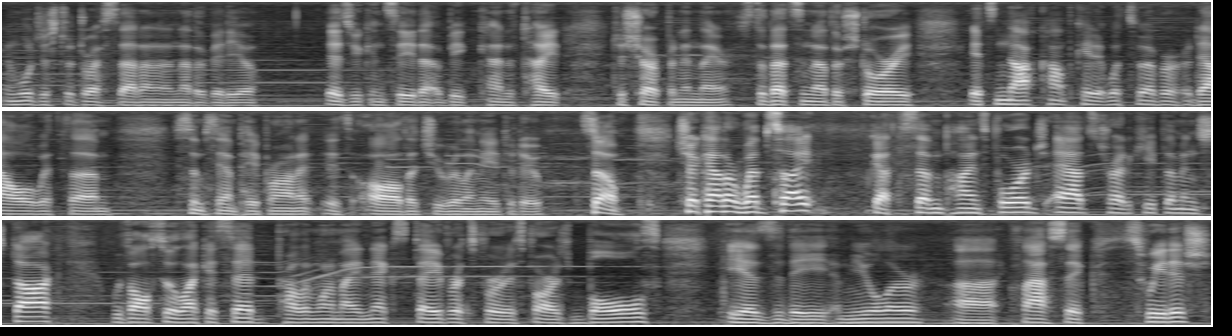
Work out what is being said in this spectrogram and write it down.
and we'll just address that on another video. As you can see, that would be kind of tight to sharpen in there. So that's another story. It's not complicated whatsoever. A dowel with um, some sandpaper on it is all that you really need to do. So check out our website. We've got the Seven Pines Forge adze, try to keep them in stock. We've also, like I said, probably one of my next favorites for as far as bowls is the Mueller uh, Classic Swedish.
